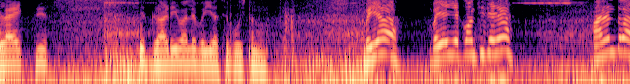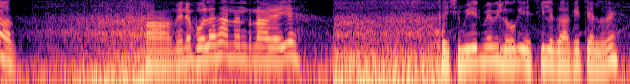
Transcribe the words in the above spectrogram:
लाइक दिस इस गाड़ी वाले भैया से पूछता हूँ। भैया भैया, ये कौन सी जगह अनंतनाग हाँ मैंने बोला था अनंतनाग है ये। कश्मीर में भी लोग एसी लगा के चल रहे हैं।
